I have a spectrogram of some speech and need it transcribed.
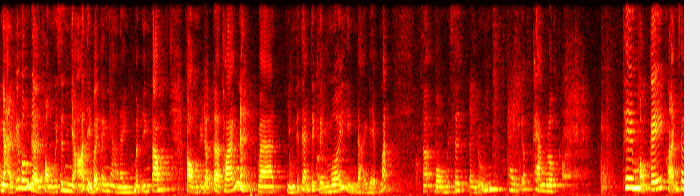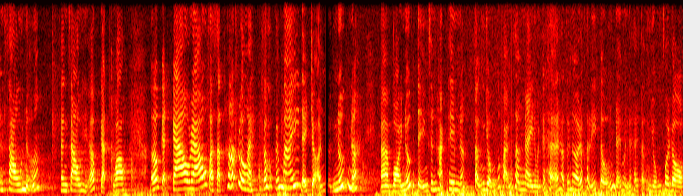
ngại cái vấn đề phòng vệ sinh nhỏ thì với căn nhà này mình yên tâm. Phòng thì rất là thoáng nè và những cái trang thiết bị mới hiện đại đẹp mắt. Đó, bồn vệ sinh đầy đủ những khay ốp khăn luôn. Thêm một cái khoảng sân sau nữa. Sân sau thì ốp gạch wow. Ốp gạch cao ráo và sạch hết luôn này có một cái máy để trộn đựng nước nữa à, vòi nước tiện sinh hoạt thêm nữa. Tận dụng cái khoảng sân này thì mình có thể là cái nơi rất là lý tưởng để mình có thể tận dụng phơi đồ.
